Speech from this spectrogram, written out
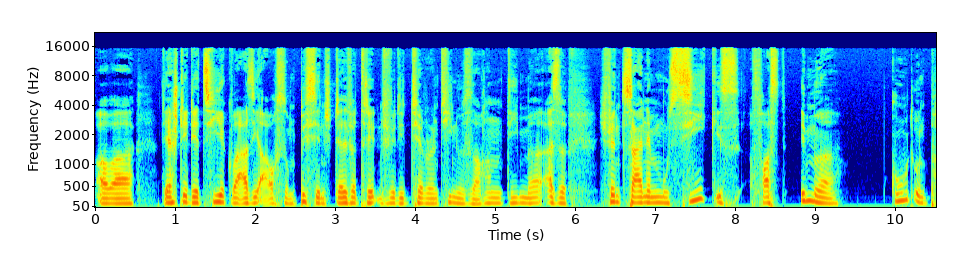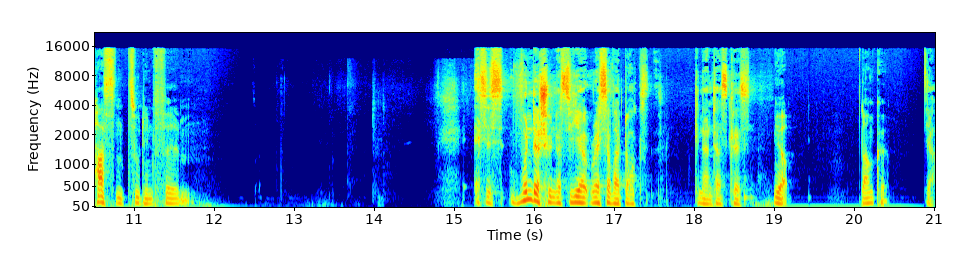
aber der steht jetzt hier quasi auch so ein bisschen stellvertretend für die Tarantino-Sachen, die mir, also ich finde seine Musik ist fast immer gut und passend zu den Filmen. Es ist wunderschön, dass du hier Reservoir Dogs genannt hast, Chris. Ja, danke. Ja,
